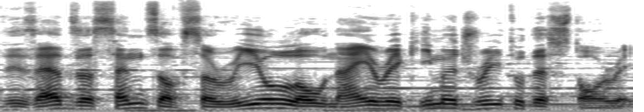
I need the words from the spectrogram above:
this adds a sense of surreal, oniric imagery to the story.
